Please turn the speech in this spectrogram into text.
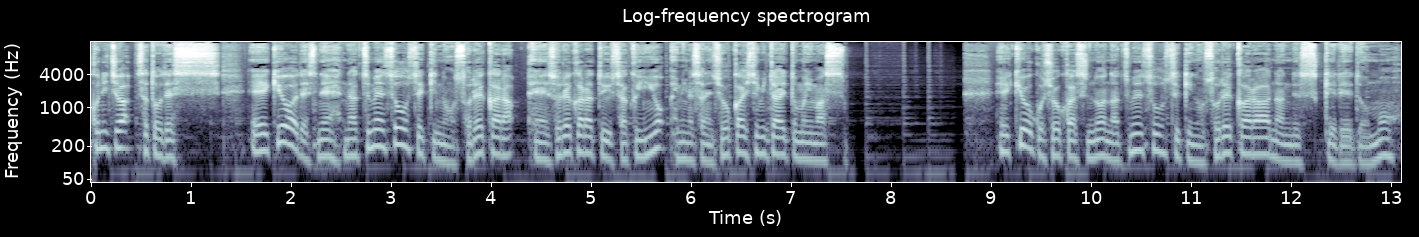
こんにちは、佐藤です。えー、今日はですね、夏目漱石のそれから、えー、それからという作品を皆さんに紹介してみたいと思います。えー、今日ご紹介するのは夏目漱石のそれからなんですけれども、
